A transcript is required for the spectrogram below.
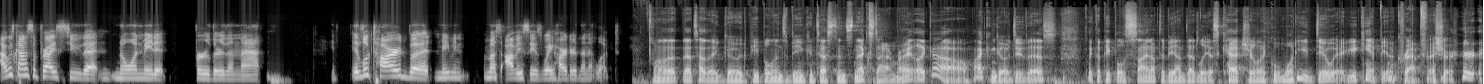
I was kind of surprised too that no one made it further than that. It, it looked hard, but maybe most obviously is way harder than it looked. Well, that, that's how they goad people into being contestants next time, right? Like, oh, I can go do this. like the people who sign up to be on Deadliest Catch. You're like, well, what are you doing? You can't be a crab fisher.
